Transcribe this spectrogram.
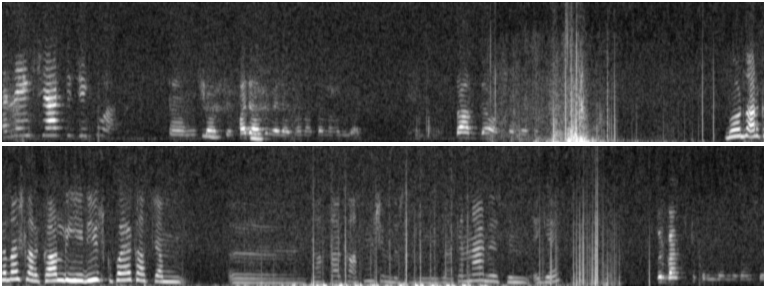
Anne işaretçik var. Ha işaretçi. Hadi adı verelim hemen sana adı ver. Tamam devam. Bu arada arkadaşlar Karlı 700 kupaya kasacağım. Ee, hatta kasmışımdır sizin izlerken. Neredesin Ege? Dur ben kutu kıracağım nedense.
